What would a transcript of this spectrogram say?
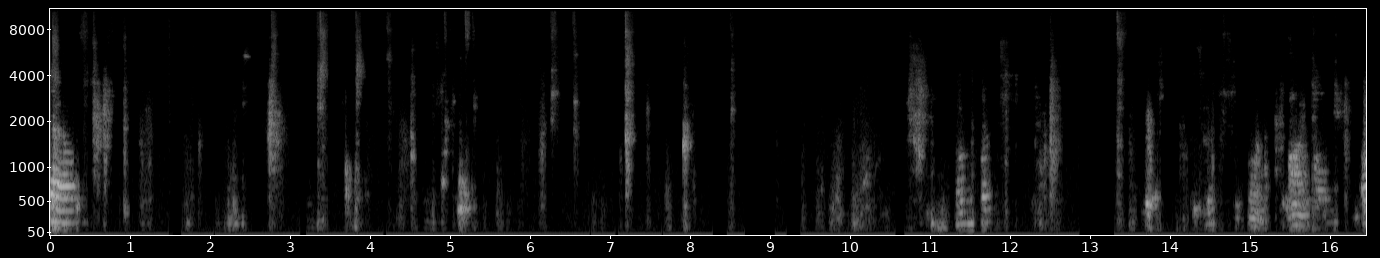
Yeah. Funded.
